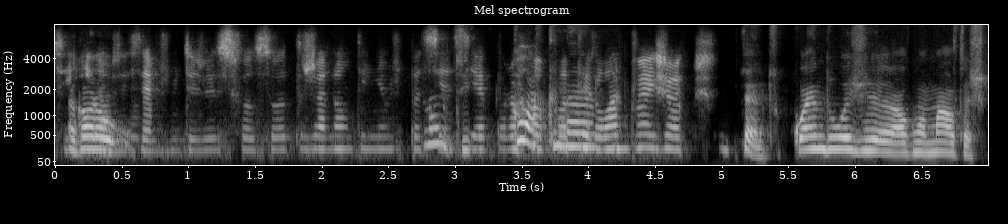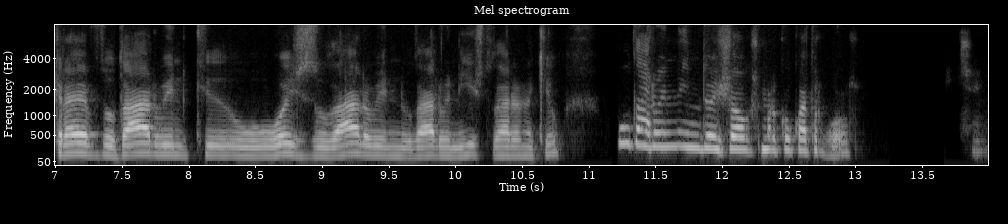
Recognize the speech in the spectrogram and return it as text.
Sim, Agora, nós dissemos muitas vezes se fosse outro já não tínhamos paciência não, para, claro para ter lá mais jogos. Portanto, quando hoje alguma malta escreve do Darwin que hoje o Darwin, o Darwin isto, o Darwin aquilo, o Darwin em dois jogos marcou quatro gols. Sim.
